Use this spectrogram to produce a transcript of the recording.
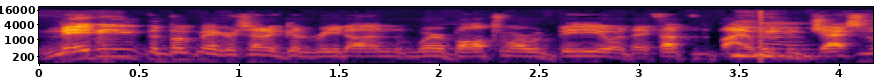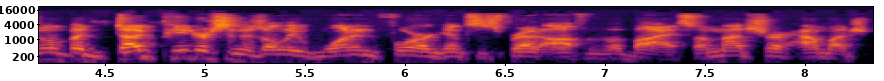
Maybe the bookmakers had a good read on where Baltimore would be, or they thought the bye mm-hmm. week of mm-hmm. Jacksonville. But Doug Pederson is only one and four against the spread off of a bye, so I'm not sure how much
